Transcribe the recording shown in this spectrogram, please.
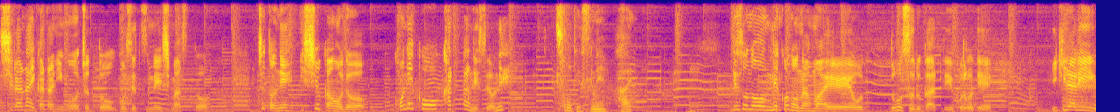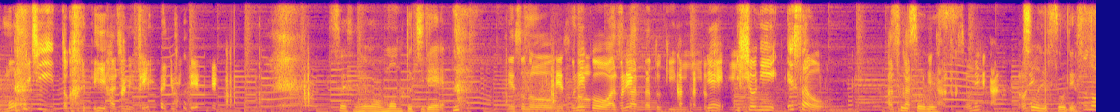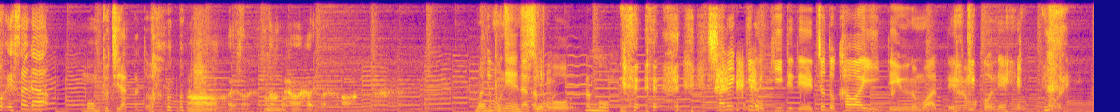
知らない方にもちょっとご説明しますと、ちょっとね、一週間ほど子猫を飼ったんですよね。そうですね。はい。で、その猫の名前をどうするかっていうことで、いきなり、モンプチとかって言い始めて、そうですね。もう、モンプチで。で、その、子猫を預かった時にね、一緒に餌を預かってたんですよね。そうです、そうです。その餌がモンプチだったと。ああ、はいはい。名前、はいはいはまあでもね、なんかこう、こう、シャレっ気も聞いてて、ちょっと可愛いっていうのもあって、結構ね、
